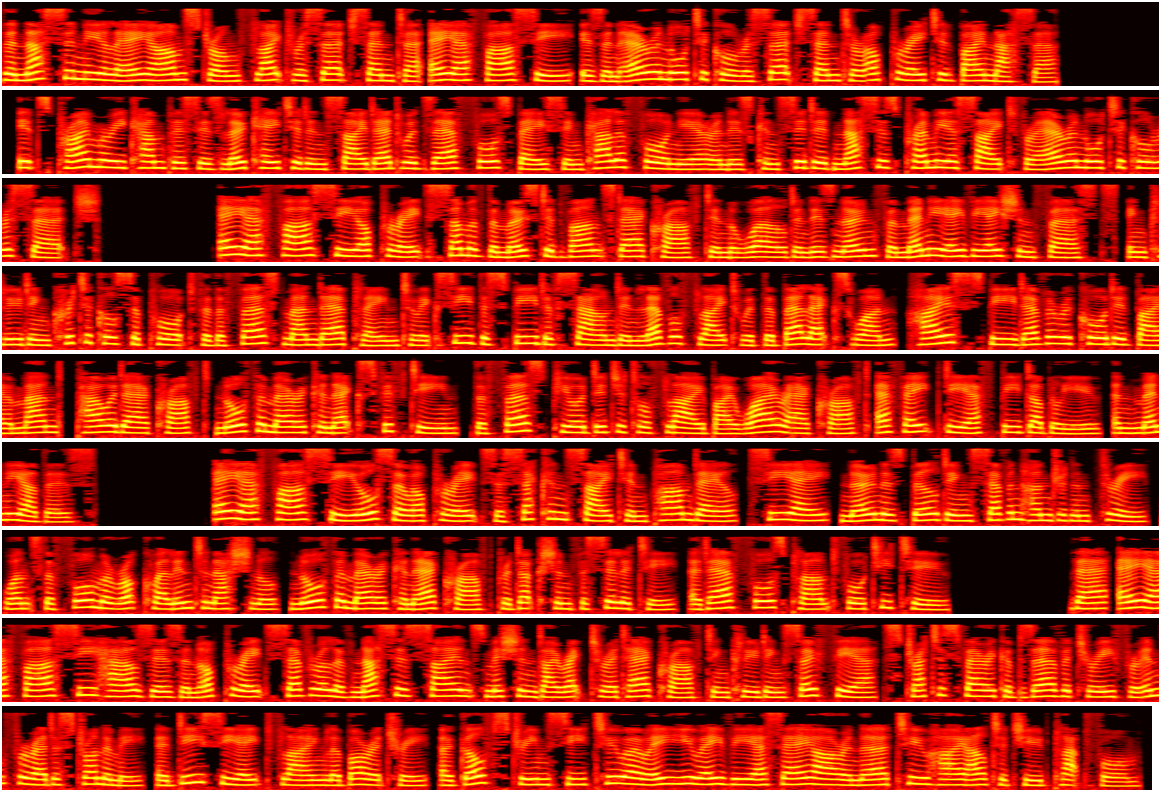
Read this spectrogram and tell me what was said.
The NASA Neil A. Armstrong Flight Research Center is an aeronautical research center operated by NASA. Its primary campus is located inside Edwards Air Force Base in California and is considered NASA's premier site for aeronautical research. AFRC operates some of the most advanced aircraft in the world and is known for many aviation firsts, including critical support for the first manned airplane to exceed the speed of sound in level flight with the Bell X-1, highest speed ever recorded by a manned, powered aircraft North American X-15, the first pure digital fly-by-wire aircraft F-8D FBW, and many others. AFRC also operates a second site in Palmdale, CA, known as Building 703, once the former Rockwell International, North American Aircraft Production Facility, at Air Force Plant 42. There, AFRC houses and operates several of NASA's Science Mission Directorate aircraft including SOFIA Stratospheric Observatory for Infrared Astronomy, a DC-8 flying laboratory, a Gulfstream C-20A UAV SAR and ER-2 high-altitude platform.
